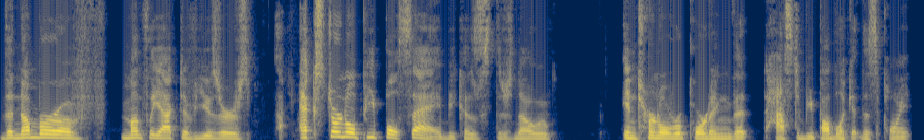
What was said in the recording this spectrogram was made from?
the number of monthly active users. External people say because there's no internal reporting that has to be public at this point.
